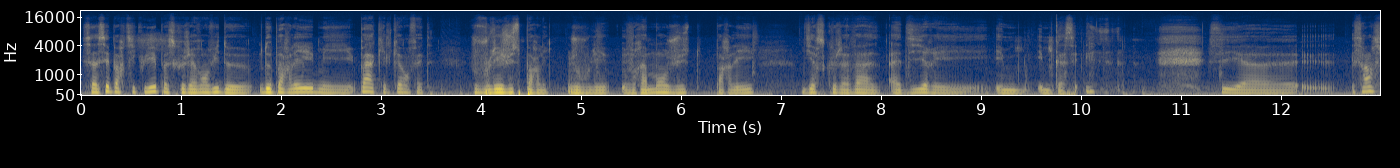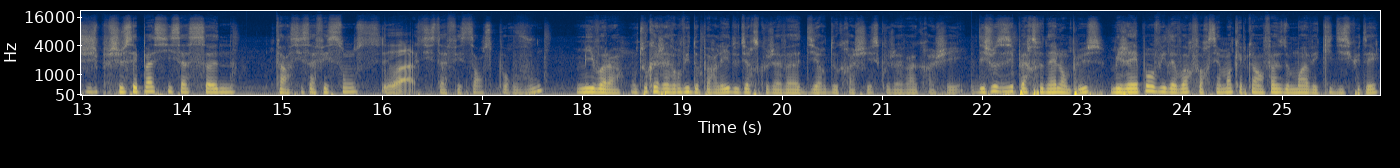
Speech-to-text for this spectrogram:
C'est assez particulier parce que j'avais envie de, de parler, mais pas à quelqu'un en fait. Je voulais juste parler. Je voulais vraiment juste parler, dire ce que j'avais à, dire et, et me casser. C'est. euh, je, sais pas si ça sonne. Enfin, si ça fait sens, si ça fait sens pour vous. Mais voilà, en tout cas, j'avais envie de parler, de dire ce que j'avais à dire, de cracher ce que j'avais à cracher. Des choses assez personnelles en plus, mais j'avais pas envie d'avoir forcément quelqu'un en face de moi avec qui discuter.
